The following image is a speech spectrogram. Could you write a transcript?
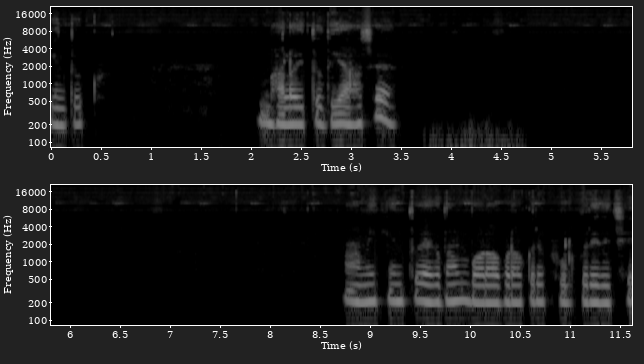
কিন্তু। ভালোই তো দেওয়া হচ্ছে। আমি কিন্তু একদম বড় বড় করে ফুল করে দিচ্ছি।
